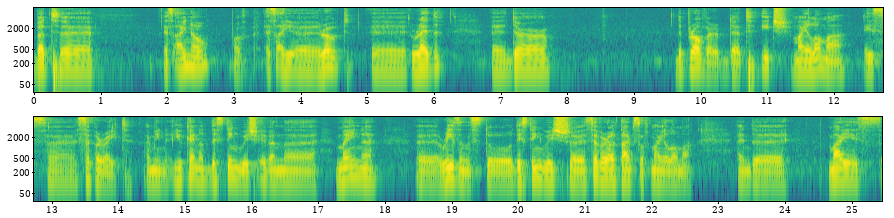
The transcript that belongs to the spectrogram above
But uh, as I know, or as I uh, wrote, uh, read, uh, there the proverb that each myeloma is uh, separate. I mean, you cannot distinguish even main reasons to distinguish uh, several types of myeloma. And uh, my, is,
